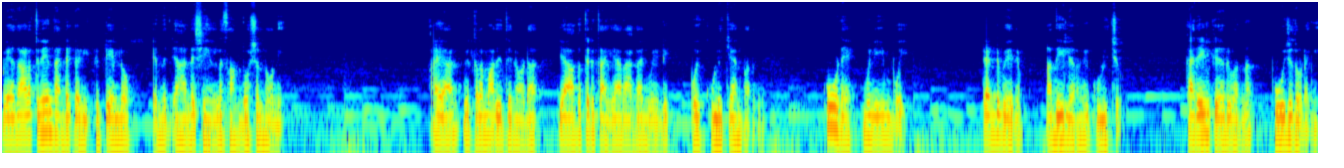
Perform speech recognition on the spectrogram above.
വേതാളത്തിനെയും തന്റെ കഴി കിട്ടിയല്ലോ എന്ന് ജ്ഞാനശീലിന് സന്തോഷം തോന്നി. അയാൾ വിക്രമാദിത്യനോട് യാഗത്തിന് തയ്യാറാകാൻ വേണ്ടി പോയി കുളിക്കാൻ പറഞ്ഞു. കൂടെ മുനിയും പോയി. രണ്ടുപേരും നദിയിലിറങ്ങി കുളിച്ചു. കരയിൽ കയറി വന്ന് പൂജ തുടങ്ങി.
